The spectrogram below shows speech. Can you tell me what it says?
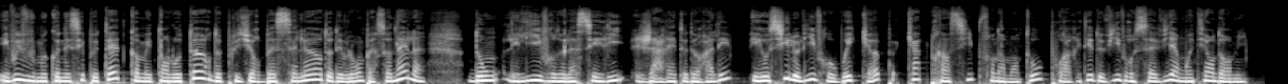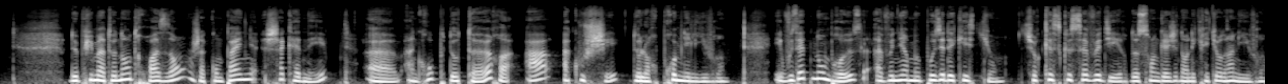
Et oui, vous me connaissez peut-être comme étant l'auteur de plusieurs best-sellers de développement personnel, dont les livres de la série J'arrête de râler et aussi le livre Wake Up, quatre principes fondamentaux pour arrêter de vivre sa vie à moitié endormie. Depuis maintenant trois ans, j'accompagne chaque année euh, un groupe d'auteurs à accoucher de leur premier livre. Et vous êtes nombreuses à venir me poser des questions sur qu'est-ce que ça veut dire de s'engager dans l'écriture d'un livre,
